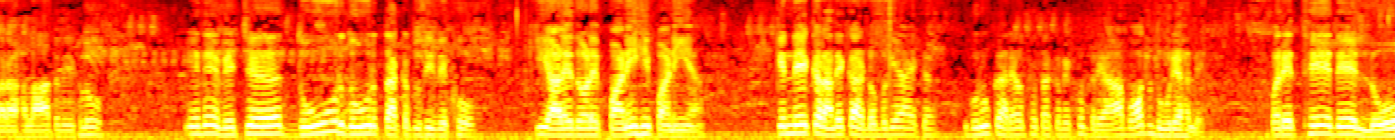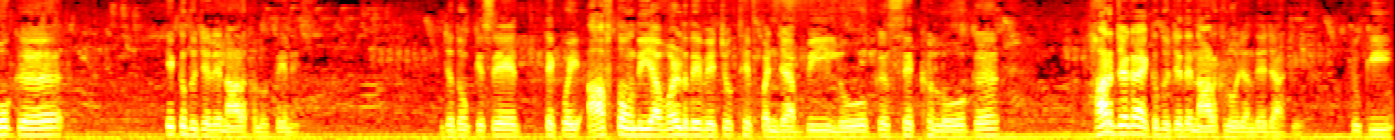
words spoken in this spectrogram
ਪਰ ਆਹ ਹਾਲਾਤ ਵੇਖ ਲਓ, ਇਹਦੇ ਵਿੱਚ ਦੂਰ ਦੂਰ ਤੱਕ ਤੁਸੀਂ ਵੇਖੋ ਕਿ ਆਲੇ ਦੁਆਲੇ ਪਾਣੀ ਹੀ ਪਾਣੀ ਆ। ਕਿੰਨੇ ਘਰਾਂ ਦੇ ਘਰ ਡੁੱਬ ਗਿਆ ਇੱਕ। ਗੁਰੂ ਘਰ ਹੈ, ਉੱਥੋਂ ਤੱਕ ਵੇਖੋ, ਦਰਿਆ ਬਹੁਤ ਦੂਰ ਹੈ ਹਲੇ। ਪਰ ਇੱਥੇ ਦੇ ਲੋਕ ਇੱਕ ਦੂਜੇ ਦੇ ਨਾਲ ਖਲੋਤੇ ਨੇ। ਜਦੋਂ ਕਿਸੇ ਤੇ ਕੋਈ ਆਫਤ ਆਉਂਦੀ ਆ ਵਰਲਡ ਦੇ ਵਿੱਚ, ਉੱਥੇ ਪੰਜਾਬੀ ਲੋਕ, ਸਿੱਖ ਲੋਕ ਹਰ ਜਗ੍ਹਾ ਇੱਕ ਦੂਜੇ ਦੇ ਨਾਲ ਖਲੋ ਜਾਂਦੇ ਆ ਜਾ ਕੇ। ਕਿਉਂਕਿ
